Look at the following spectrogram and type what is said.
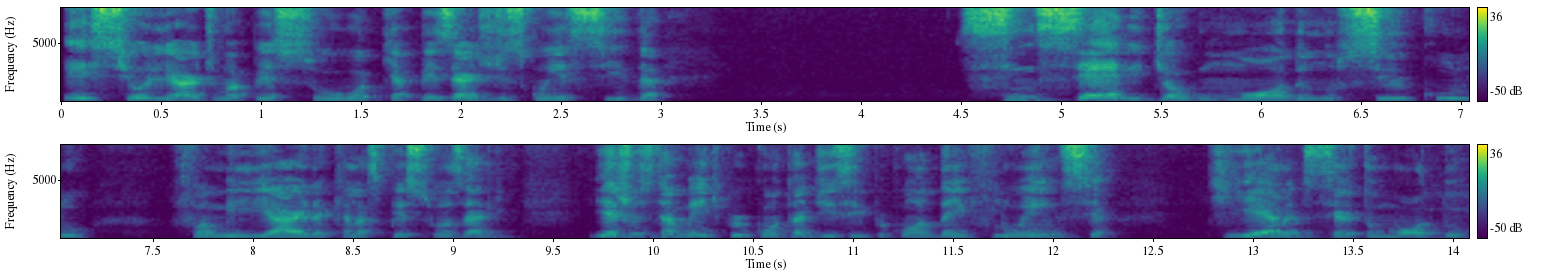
esse olhar de uma pessoa que, apesar de desconhecida, se insere de algum modo no círculo familiar daquelas pessoas ali. E é justamente por conta disso e por conta da influência que ela, de certo modo,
